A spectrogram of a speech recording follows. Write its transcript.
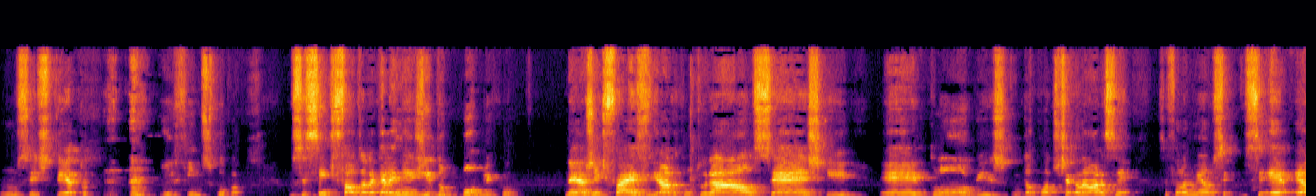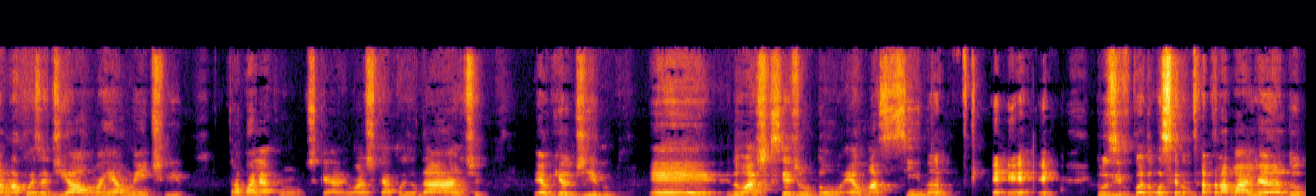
um sexteto, enfim, desculpa. Você sente falta daquela energia do público, né? A gente faz virada cultural, Sesc, é, clubes. Então, quando chega na hora, você, você fala, meu, você, você, é, é uma coisa de alma realmente trabalhar com música. Eu acho que a coisa da arte é o que eu digo. É, não acho que seja um dom, é uma sina. Inclusive, quando você não está trabalhando,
